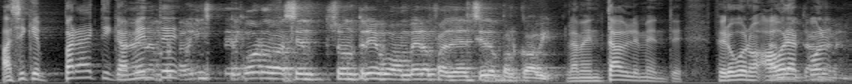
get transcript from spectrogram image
Así que prácticamente... En la provincia de Córdoba son tres bomberos fallecidos por COVID. Lamentablemente. Pero bueno, ahora con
